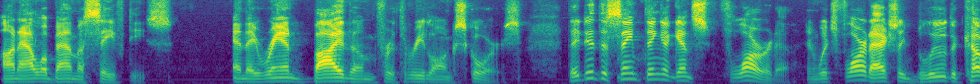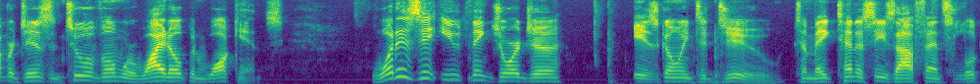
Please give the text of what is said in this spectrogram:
on Alabama safeties, and they ran by them for three long scores. They did the same thing against Florida, in which Florida actually blew the coverages, and two of them were wide open walk ins. What is it you think Georgia is going to do to make Tennessee's offense look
